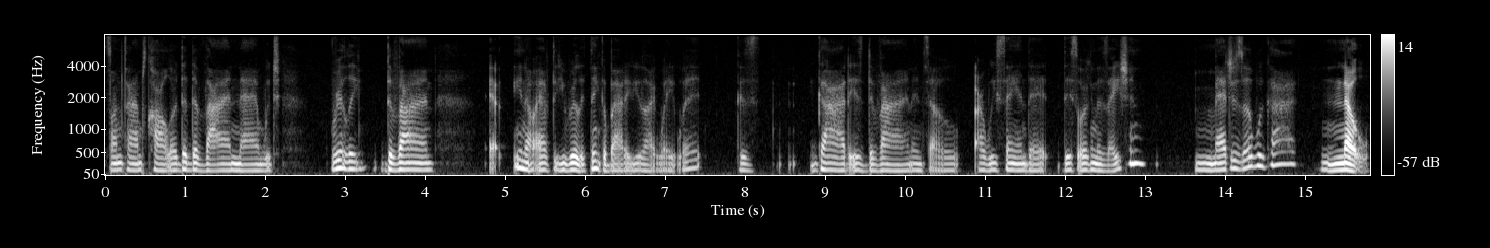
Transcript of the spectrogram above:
sometimes called or the divine nine, which really divine eh, you know, after you really think about it, you're like, wait, what? Because God is divine. And so are we saying that this organization matches up with God? No,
